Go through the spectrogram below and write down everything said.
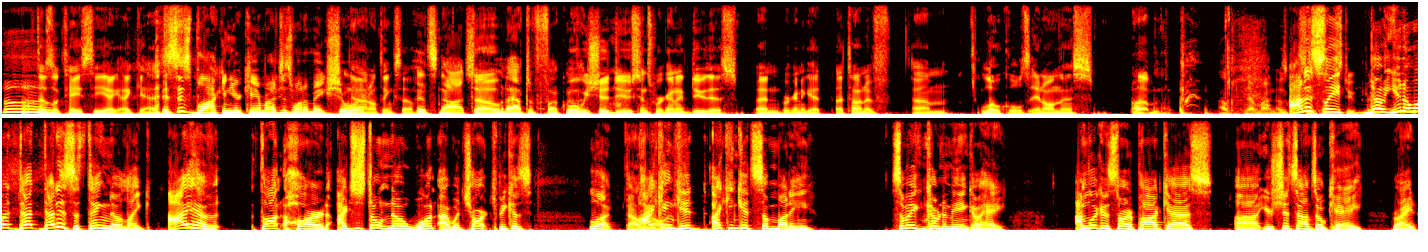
Does look tasty, I, I guess. Is this blocking your camera? I just want to make sure. no, I don't think so. It's not. So- I'm gonna have to fuck with What it. we should do, since we're gonna do this, and we're gonna get a ton of um, locals in on this. Um, oh, never mind. I was gonna say Honestly, no. You know what? That that is the thing, though. Like I have thought hard. I just don't know what I would charge because, look, I can get I can get somebody. Somebody can come to me and go, "Hey, I'm looking to start a podcast. Uh, your shit sounds okay, right?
